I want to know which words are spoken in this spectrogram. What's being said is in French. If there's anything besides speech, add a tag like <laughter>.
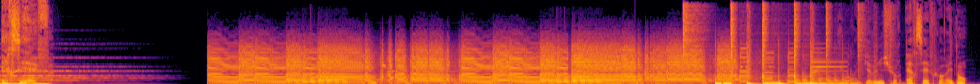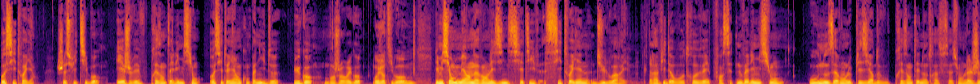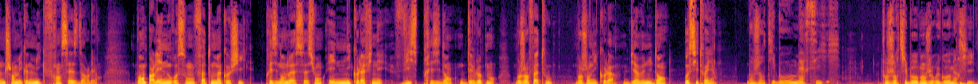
RCF. Bonjour et bienvenue sur RCF Loiret dans Aux citoyens. Je suis Thibaut et je vais vous présenter l'émission Aux citoyens en compagnie de Hugo. Bonjour Hugo. Bonjour Thibaut. L'émission met en avant les initiatives citoyennes du Loiret. Ravi de vous retrouver pour cette nouvelle émission où nous avons le plaisir de vous présenter notre association, la Jeune Chambre économique française d'Orléans. Pour en parler, nous recevons Fatou Kochi, président de l'association, et Nicolas Finet, vice-président développement. Bonjour Fatou, bonjour Nicolas, bienvenue dans Aux citoyens. Bonjour Thibaut, merci. Bonjour Thibaut, bonjour Hugo, merci.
